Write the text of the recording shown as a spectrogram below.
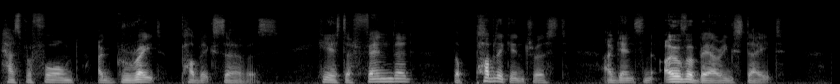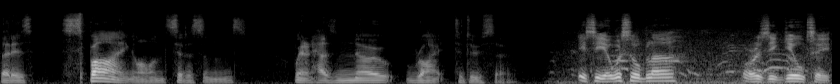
has performed a great public service. He has defended the public interest against an overbearing state that is spying on citizens when it has no right to do so. Is he a whistleblower or is he guilty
